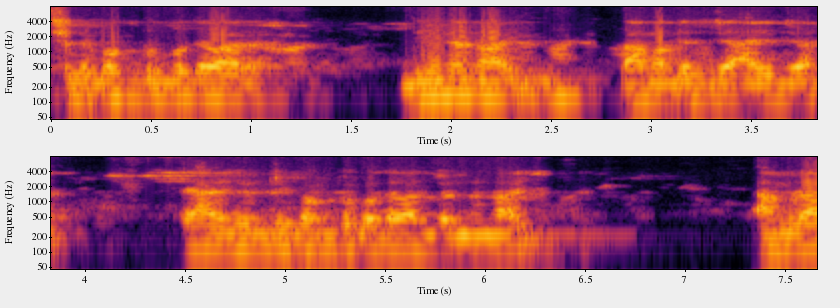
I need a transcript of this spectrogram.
ছেলে বক্তব্য দেওয়ার দিনও নয় আমাদের যে আয়োজন, এই আয়োজনটি বক্তব্য দেওয়ার জন্য নয়। আমরা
